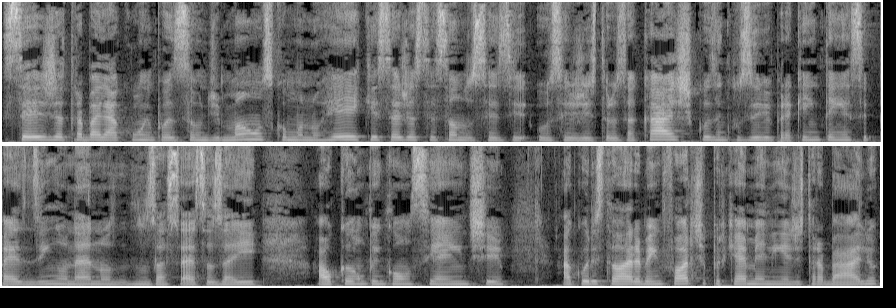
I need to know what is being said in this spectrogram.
Seja trabalhar com imposição de mãos, como no reiki, seja acessando os, os registros acásticos, inclusive para quem tem esse pezinho, né, nos, nos acessos aí ao campo inconsciente, a cura estelar é bem forte porque é a minha linha de trabalho.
